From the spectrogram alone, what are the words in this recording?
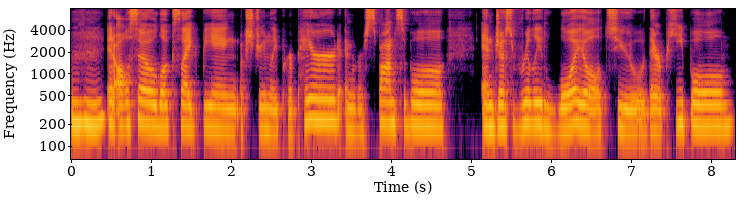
Mm-hmm. It also looks like being extremely prepared and responsible and just really loyal to their people,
